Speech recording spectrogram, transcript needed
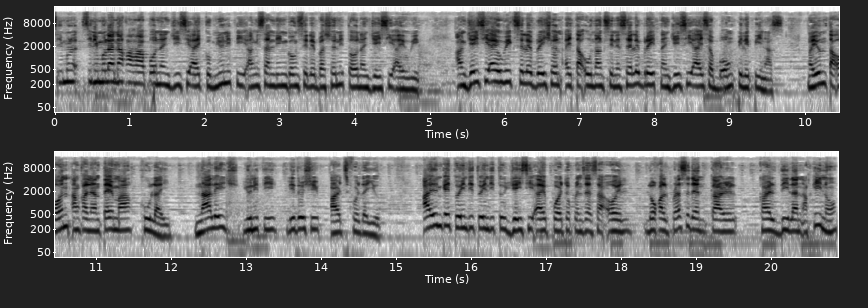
Simula, sinimula na kahapon ng GCI Community ang isang linggong selebrasyon nito ng JCI Week. Ang JCI Week celebration ay taunang sineselebrate ng JCI sa buong Pilipinas. Ngayon taon, ang kanyang tema, Kulay, Knowledge, Unity, Leadership, Arts for the Youth. Ayon kay 2022 JCI Puerto Princesa Oil Local President Carl, Carl Dylan Aquino,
